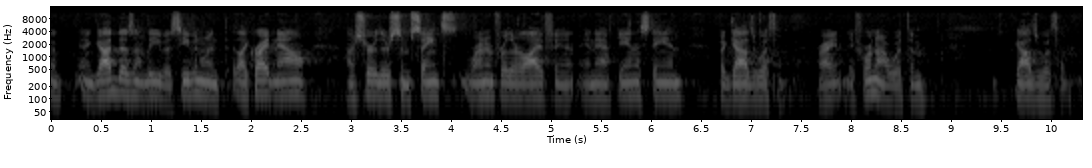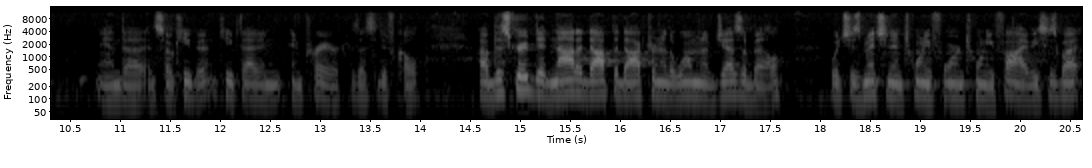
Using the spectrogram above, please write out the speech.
uh, and God doesn't leave us. Even when, like right now, I'm sure there's some saints running for their life in, in Afghanistan, but God's with them, right? If we're not with them, God's with them. And, uh, and so keep, it, keep that in, in prayer because that's difficult. Uh, this group did not adopt the doctrine of the woman of Jezebel, which is mentioned in 24 and 25. He says, But,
